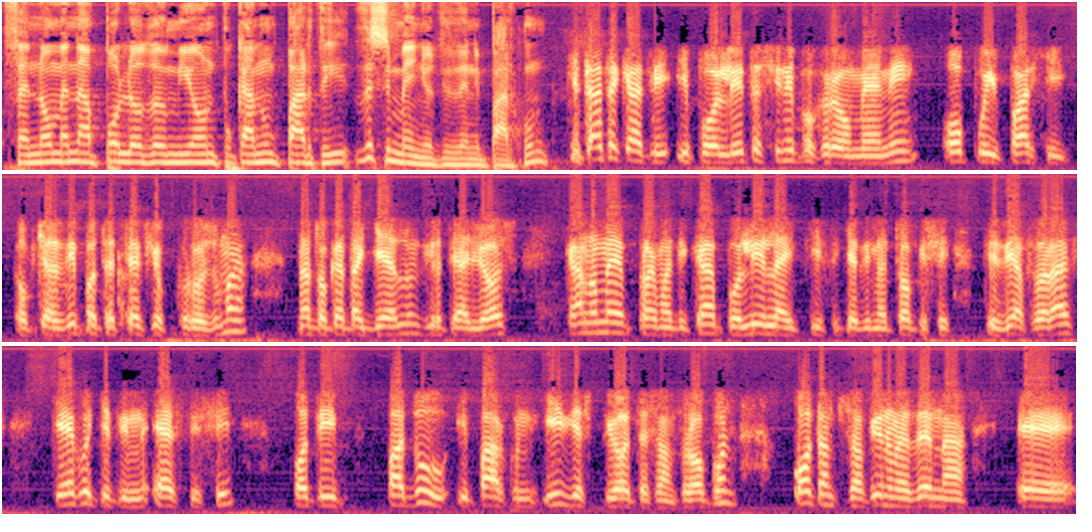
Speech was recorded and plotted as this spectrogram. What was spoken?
φαινόμενα πολεοδομιών που κάνουν πάρτι, δεν σημαίνει ότι δεν υπάρχουν. Κοιτάτε κάτι, οι πολίτες είναι υποχρεωμένοι όπου υπάρχει οποιαδήποτε τέτοιο κρούσμα να το καταγγέλουν, διότι αλλιώς κάνουμε πραγματικά πολύ λαϊκίστικη αντιμετώπιση της διαφθοράς και έχω και την αίσθηση ότι παντού υπάρχουν οι ίδιες ποιότητες ανθρώπων όταν τους αφήνουμε δεν να ε,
